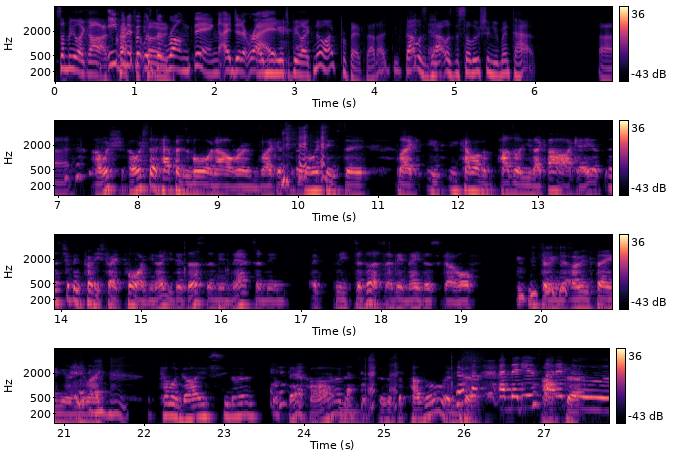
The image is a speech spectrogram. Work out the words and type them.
somebody like ah, I've Even if it was the code," wrong thing, I did it right. and right. you get to be like, no, I prepared for that. I, that was that was the solution you meant to have. Uh, I wish I wish that happens more in our rooms. Like it, it always seems to like you, you come up with a puzzle you're like, oh, okay, it should be pretty straightforward. You know, you do this and then that and then it leads to this, and then they just go off doing their own thing, and you're like, Mhm. come on, guys, you know, it's not that hard. Is it, is it the puzzle? And uh, and then you started After- to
